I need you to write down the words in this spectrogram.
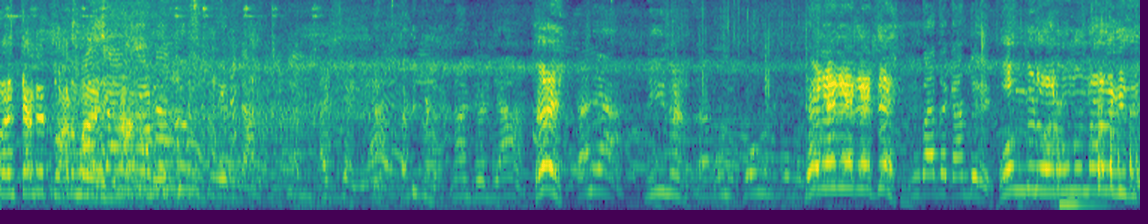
இவன் தானே தொடமா பொங்கல் வர ஒண்ணு நாளைக்கு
